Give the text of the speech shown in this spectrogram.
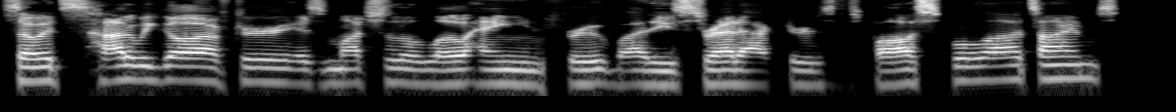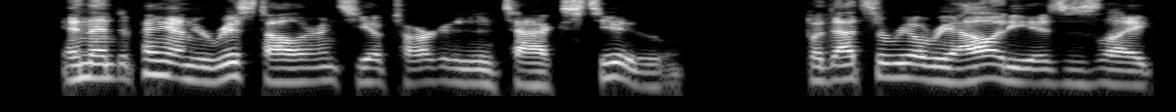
So it's how do we go after as much of the low hanging fruit by these threat actors as possible a lot of times? And then depending on your risk tolerance, you have targeted attacks too. But that's the real reality is, is like,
